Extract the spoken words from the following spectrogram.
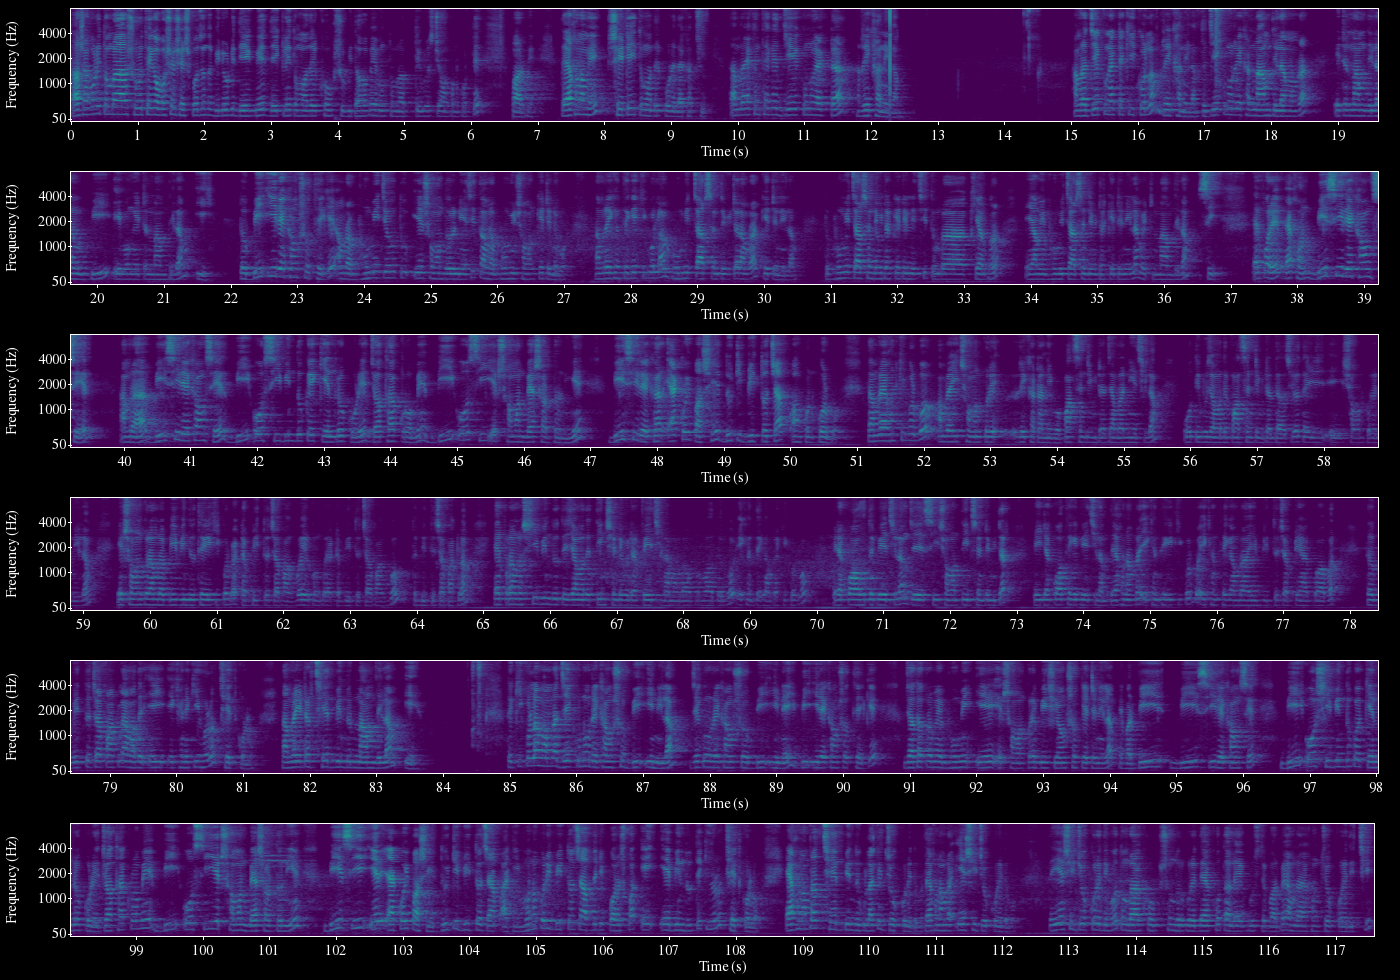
তো আশা করি তোমরা শুরু থেকে অবশ্যই শেষ পর্যন্ত ভিডিওটি দেখবে দেখলেই তোমাদের খুব সুবিধা হবে এবং তোমরা ত্রিভুজটি অঙ্কন করতে পারবে। তো এখন আমি সেটাই তোমাদের করে দেখাচ্ছি। তা আমরা এখান থেকে যে কোনো একটা রেখা নিলাম। আমরা যে কোনো একটা কি করলাম? রেখা নিলাম। তো যে কোনো রেখার নাম দিলাম আমরা এটার নাম দিলাম বি এবং এটার নাম দিলাম ই তো বিই রেখাংশ থেকে আমরা ভূমি যেহেতু এ সমান ধরে নিয়েছি, তো আমরা ভূমি সমান কেটে নেব। আমরা এখান থেকে কি করলাম? ভূমি চার সেন্টিমিটার আমরা কেটে নিলাম। তো ভূমি চার সেন্টিমিটার কেটে নিচ্ছি, তোমরা খেয়াল করো। এই আমি ভূমি চার সেন্টিমিটার কেটে নিলাম, এটার নাম দিলাম সি এরপরে এখন বিসি রেখাংশের, আমরা বিসি রেখাংশের বি ও সি বিন্দুকে কেন্দ্র করে যথাক্রমে বি ও সি এর সমান ব্যাসার্ধ নিয়ে বিসি রেখার একই পাশে দুটি বৃত্তচাপ অঙ্কন করব। তো আমরা এখন কি করব? আমরা এই সমান করে রেখাটা নিব। পাঁচ সেন্টিমিটার যে আমরা নিয়েছিলাম অতিভুজ আমাদের পাঁচ সেন্টিমিটার দেওয়া ছিল, তাই এই সমান করে নিলাম। এর সমান করে আমরা বি বিন্দু থেকে কি করব? একটা বৃত্তচাপ আঁকবো। এরকম করে একটা বৃত্তচাপ আঁকবো। তো বৃত্তচাপ আঁকলাম। এরপর আমরা সি বিন্দুতে যে আমাদের তিন সেন্টিমিটার পেয়েছিলাম, আমরা অপবাহ দেবো এখান থেকে আমরা কি করব? এটা ক হতে পেয়েছিলাম যে সি সমান তিন সেন্টিমিটার। এইটা ক থেকে পেয়েছিলাম? তো এখন আমরা এখান থেকে কি করব? এখান থেকে আমরা এই বৃত্তচাপটি আঁকবো আবার। তো বৃত্তচাপ আঁকলে আমাদের এই এখানে কি হলো? ছেদ করল। তো আমরা এটার ছেদ বিন্দুর নাম দিলাম এ তো কি করলাম আমরা? যে কোনো রেখাংশ বিই নিলাম। যে কোনো রেখাংশ বিই নেই। বিই রেখাংশ থেকে যথাক্রমে ভূমি এ এর সমান করে বিসি অংশ কেটে নিলাম। এবার বি বি সি রেখাংশের বি ও সি বিন্দুকে কেন্দ্র করে যথাক্রমে বি ও সি এর সমান ব্যাসার্ধ নিয়ে বি, সি এর একই পাশে দুইটি বৃত্তচাপ আঁকি। মনে করি বৃত্তচাপ দুটি পরস্পর এই এ বিন্দুতে কি হলো? ছেদ করল। এখন আমরা ছেদ বিন্দুগুলোকে যোগ করে দেবো। তো এখন আমরা এসি যোগ করে দেবো। তো এসি যোগ করে দিব। তোমরা খুব সুন্দর করে দেখো, তাহলে বুঝতে পারবে। আমরা এখন যোগ করে দিচ্ছি।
